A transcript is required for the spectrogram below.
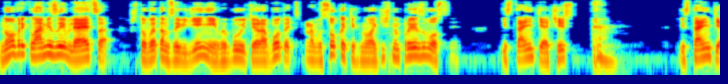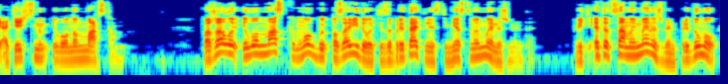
Но в рекламе заявляется, что в этом заведении вы будете работать на высокотехнологичном производстве и станете, отече... и станете отечественным Илоном Маском. Пожалуй, Илон Маск мог бы позавидовать изобретательности местного менеджмента. Ведь этот самый менеджмент придумал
